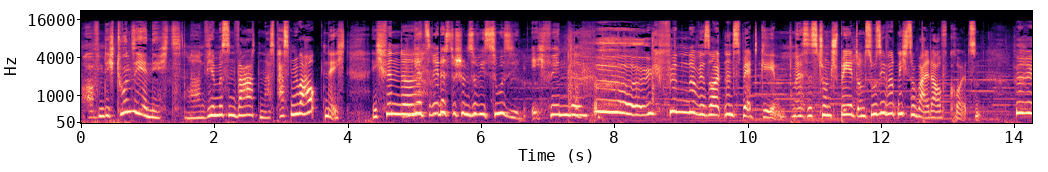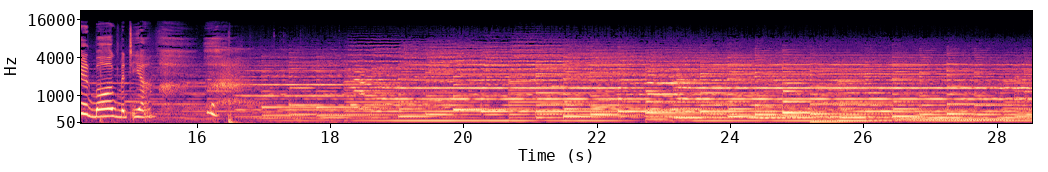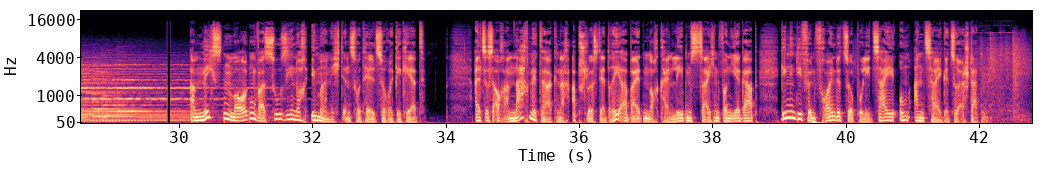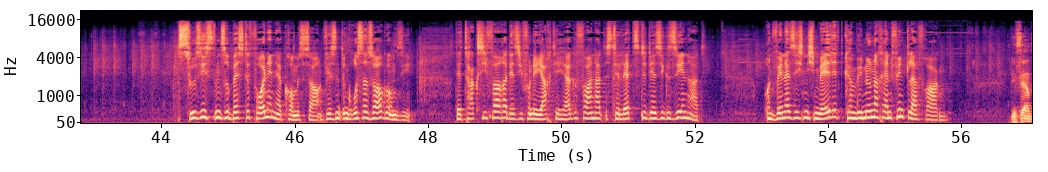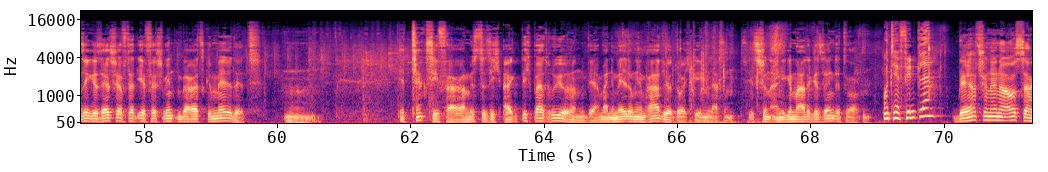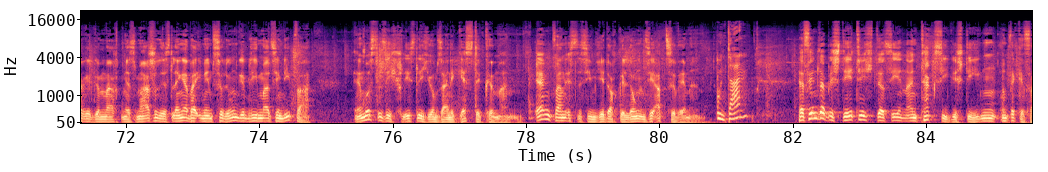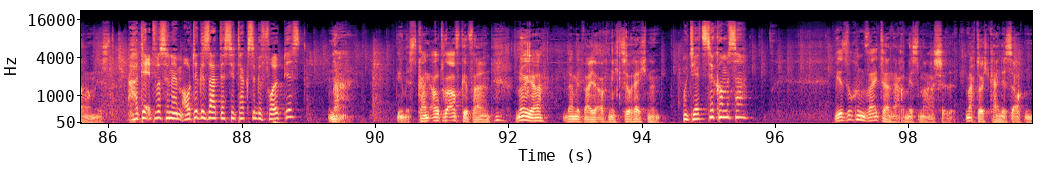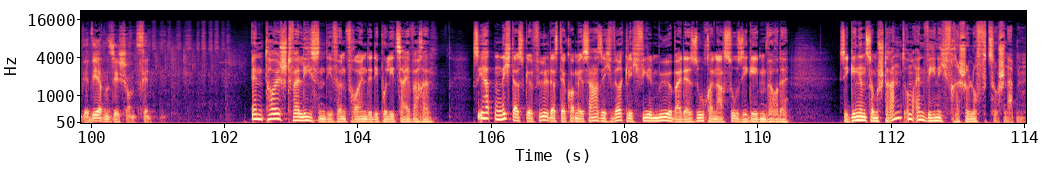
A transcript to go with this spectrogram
Hoffentlich tun sie ihr nichts. Und wir müssen warten. Das passt mir überhaupt nicht. Ich finde... Jetzt redest du schon so wie Susi. Ich finde... Ich finde, wir sollten ins Bett gehen. Es ist schon spät und Susi wird nicht so bald aufkreuzen. Wir reden morgen mit ihr. Am nächsten Morgen war Susi noch immer nicht ins Hotel zurückgekehrt. Als es auch am Nachmittag nach Abschluss der Dreharbeiten noch kein Lebenszeichen von ihr gab, gingen die fünf Freunde zur Polizei, um Anzeige zu erstatten. Susi ist unsere beste Freundin, Herr Kommissar, und wir sind in großer Sorge um sie. Der Taxifahrer, der sie von der Yacht hierher gefahren hat, ist der Letzte, der sie gesehen hat. Und wenn er sich nicht meldet, können wir nur nach Herrn Findler fragen. Die Fernsehgesellschaft hat ihr Verschwinden bereits gemeldet. Hm. Der Taxifahrer müsste sich eigentlich bald rühren. Wir haben eine Meldung im Radio durchgehen lassen. Sie ist schon einige Male gesendet worden. Und Herr Findler? Der hat schon eine Aussage gemacht. Miss Marshall ist länger bei ihm im Saloon geblieben, als ihm lieb war. Er musste sich schließlich um seine Gäste kümmern. Irgendwann ist es ihm jedoch gelungen, sie abzuwimmeln. Und dann? Herr Findler bestätigt, dass sie in ein Taxi gestiegen und weggefahren ist. Hat er etwas von einem Auto gesagt, das der Taxe gefolgt ist? Nein, ihm ist kein Auto aufgefallen. Naja, damit war ja auch nicht zu rechnen. Und jetzt, Herr Kommissar? Wir suchen weiter nach Miss Marshall. Macht euch keine Sorgen, wir werden sie schon finden. Enttäuscht verließen die fünf Freunde die Polizeiwache. Sie hatten nicht das Gefühl, dass der Kommissar sich wirklich viel Mühe bei der Suche nach Susi geben würde. Sie gingen zum Strand, um ein wenig frische Luft zu schnappen.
